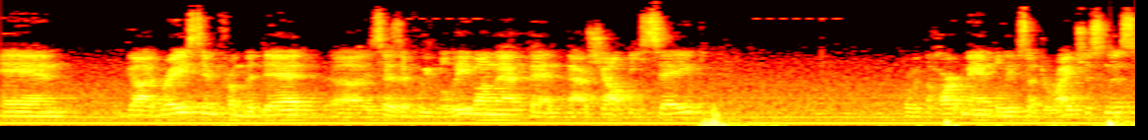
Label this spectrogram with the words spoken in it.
and God raised him from the dead. Uh, it says, if we believe on that, then thou shalt be saved. For with the heart man believes unto righteousness,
